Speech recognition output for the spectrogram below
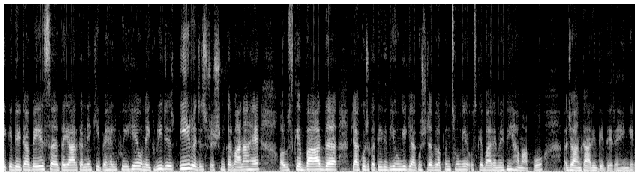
एक डेटाबेस तैयार करने की पहल हुई है। उन्हें एक ई रजिस्ट्रेशन करवाना है और उसके बाद क्या कुछ गतिविधि होंगी, क्या कुछ डेवलपमेंट्स होंगे, उसके बारे में भी हम आपको जानकारी देते रहेंगे।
